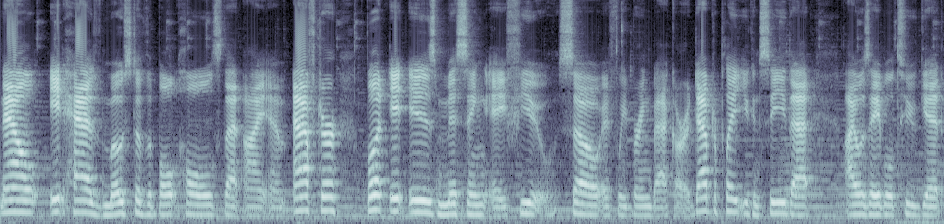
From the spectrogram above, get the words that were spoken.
Now, it has most of the bolt holes that I am after, but it is missing a few. So if we bring back our adapter plate, you can see that I was able to get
